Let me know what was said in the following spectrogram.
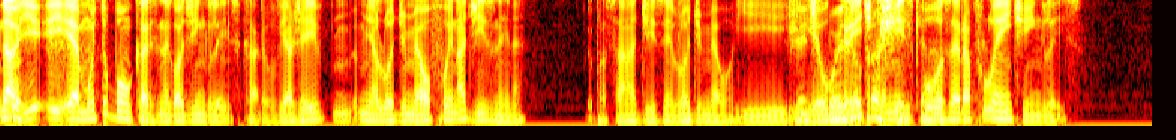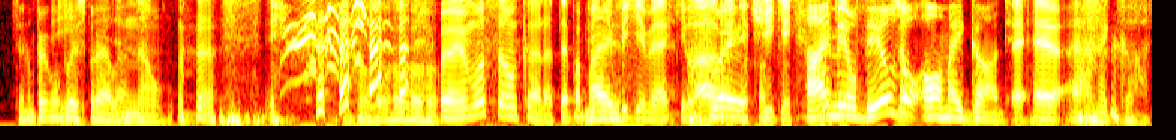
Não, e, e é muito bom, cara, esse negócio de inglês, cara. Eu viajei, minha lua de mel foi na Disney, né? Eu passar na Disney, lua de mel. E, Gente, eu é crente que a minha né? esposa era fluente em inglês. Você não perguntou E- isso pra ela antes? Não. foi uma emoção, cara. Até pra pedir Mas Big Mac lá, foi- Mac Chicken. Ai, porque- meu Deus Não. ou oh my God? É, é, oh my God.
